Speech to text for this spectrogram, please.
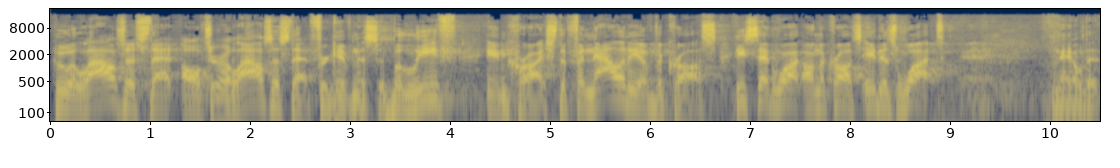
who allows us that altar, allows us that forgiveness, belief in Christ, the finality of the cross. He said what on the cross? It is what? Nailed it.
